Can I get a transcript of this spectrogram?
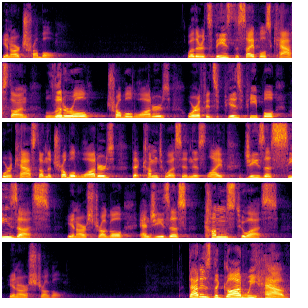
in our trouble. Whether it's these disciples cast on literal troubled waters, or if it's his people who are cast on the troubled waters that come to us in this life, Jesus sees us in our struggle, and Jesus comes to us in our struggle. That is the God we have.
